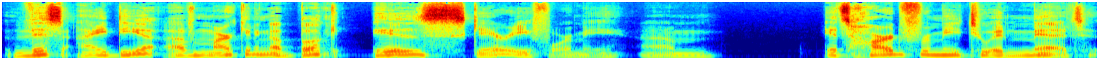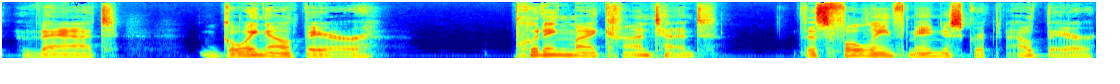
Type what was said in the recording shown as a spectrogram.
this idea of marketing a book is scary for me. Um, it's hard for me to admit that going out there, putting my content, this full length manuscript out there,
